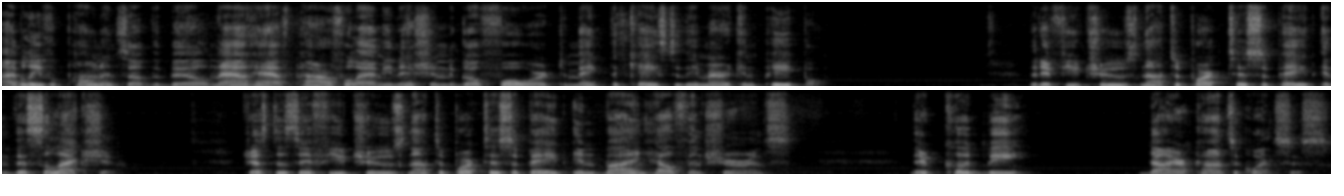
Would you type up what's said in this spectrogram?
I believe opponents of the bill now have powerful ammunition to go forward to make the case to the American people that if you choose not to participate in this election, just as if you choose not to participate in buying health insurance, there could be dire consequences.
